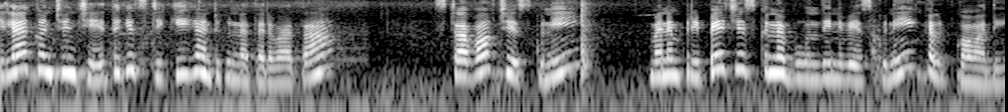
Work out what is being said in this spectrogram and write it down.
ఇలా కొంచెం చేతికి స్టిక్కీగా అంటుకున్న తర్వాత స్టవ్ ఆఫ్ చేసుకుని మనం ప్రిపేర్ చేసుకున్న బూందీని వేసుకుని కలుపుకోవాలి.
